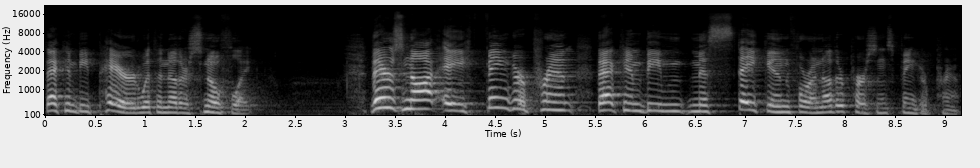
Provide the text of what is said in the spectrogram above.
that can be paired with another snowflake. There's not a fingerprint that can be mistaken for another person's fingerprint.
